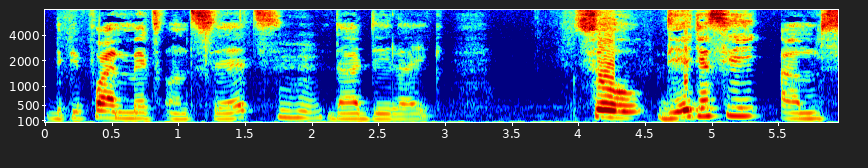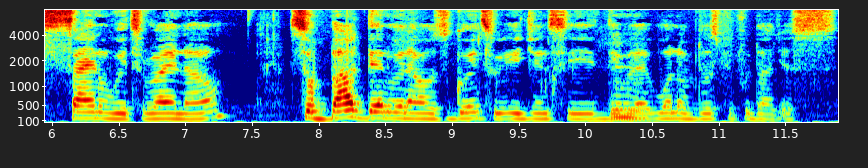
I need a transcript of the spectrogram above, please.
the people I met on set Mm-hmm. that day, like, so the agency I'm signed with right now. So back then when I was going to agency, they Mhm. were like one of those people that just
